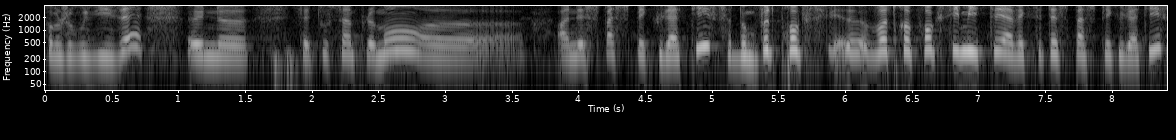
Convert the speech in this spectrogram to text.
comme je vous disais, c'est tout simplement euh, un espace spéculatif. Donc votre, proximité avec cet espace spéculatif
